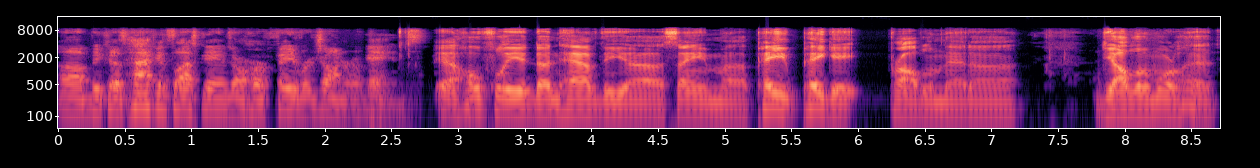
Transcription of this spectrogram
Uh, because hack and slash games are her favorite genre of games. Yeah, hopefully it doesn't have the uh, same uh, pay paygate problem that uh, Diablo Immortal had.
